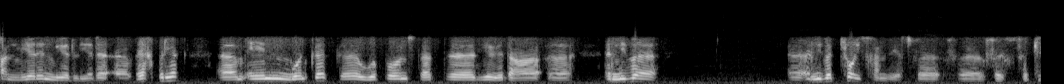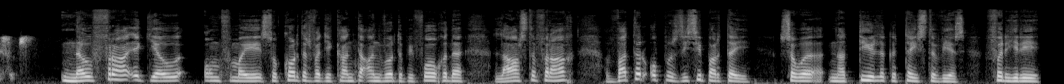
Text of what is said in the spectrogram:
gaan meer en meer lede uh, wegbreek um, en moontlik uh, hoop ons dat uh, jy weet daar 'n uh, nuwe 'n uh, nuwe choice gaan wees vir vir vir vir kiesers. Nou vra ek jou om vir my so kort as wat jy kan te antwoord op die volgende laaste vraag: Watter oppositieparty sou 'n natuurlike tuiste wees vir hierdie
